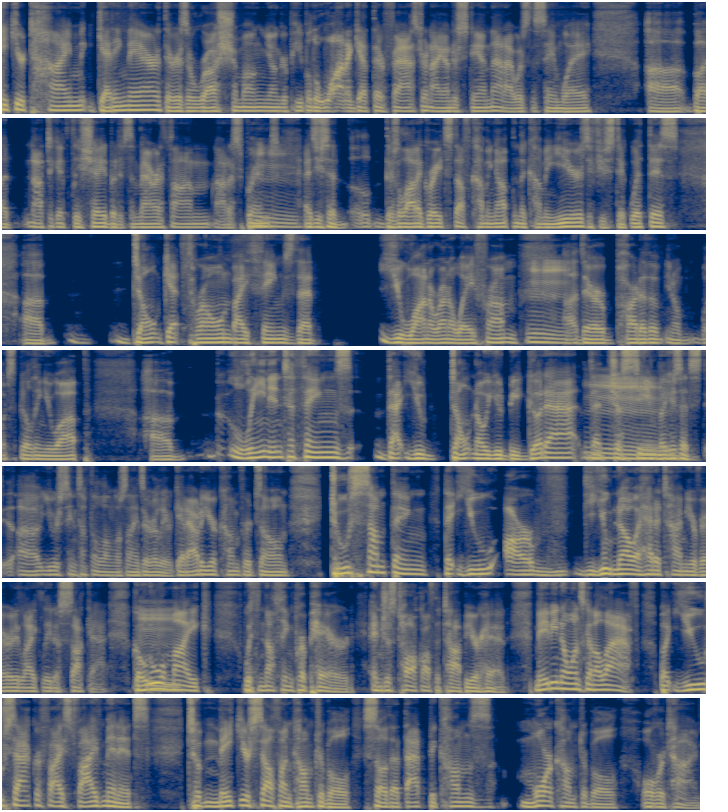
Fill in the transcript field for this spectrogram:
take your time getting there. There is a rush among younger people to want to get there faster, and I understand that. I was the same way. Uh, but not to get cliched, but it's a marathon, not a sprint. Mhm. As you said, uh, there's a lot of great stuff coming up in the coming years if you stick with this. Uh, don't get thrown by things that you want to run away from. Mhm. Uh, they're part of the, you know, what's building you up. Lean into things that you don't know you'd be good at that just seem like you said uh, you were saying something along those lines earlier get out of your comfort zone do something that you are you know ahead of time you're very likely to suck at. Go to a Mm. mic with nothing prepared and just talk off the top of your head. Maybe no one's going to laugh but you sacrificed five minutes to make yourself uncomfortable so that that becomes more comfortable over time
